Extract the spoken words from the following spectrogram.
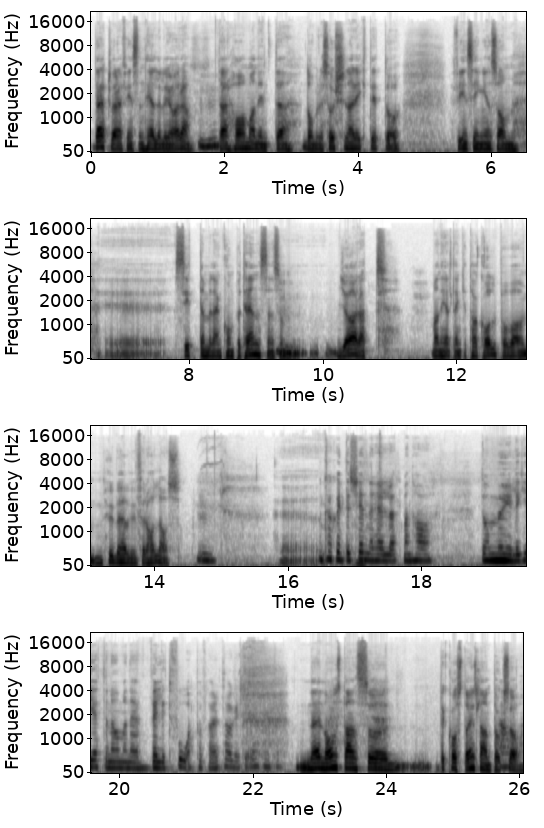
där tror jag det finns en hel del att göra. Mhm. Där har man inte de resurserna riktigt och det finns ingen som eh, sitter med den kompetensen som Mm. gör att man helt enkelt har koll på vad, hur behöver vi förhålla oss. Mm. Eh, Man kanske inte känner heller att man har de möjligheterna om man är väldigt få på företaget. Nej, någonstans så det kostar ju en slant också. Ja.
